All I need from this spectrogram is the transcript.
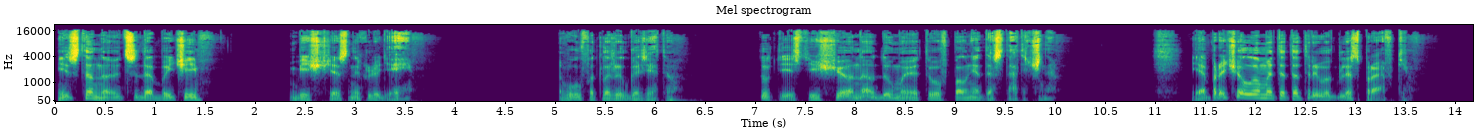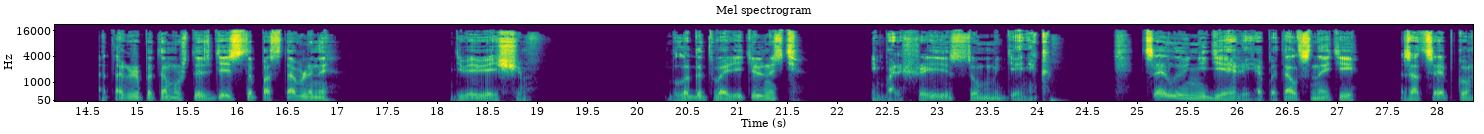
и становятся добычей бесчестных людей. Вулф отложил газету. Тут есть еще, но, думаю, этого вполне достаточно. Я прочел вам этот отрывок для справки, а также потому, что здесь сопоставлены две вещи — благотворительность и большие суммы денег. Целую неделю я пытался найти зацепку,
